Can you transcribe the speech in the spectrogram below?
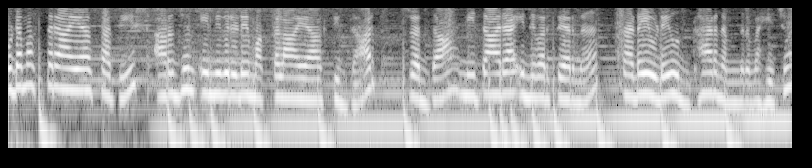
ഉടമസ്ഥരായ സതീഷ് അർജുൻ എന്നിവരുടെ മക്കളായ സിദ്ധാർത്ഥ് ശ്രദ്ധ നിതാര എന്നിവർ ചേർന്ന് കടയുടെ ഉദ്ഘാടനം നിർവഹിച്ചു.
